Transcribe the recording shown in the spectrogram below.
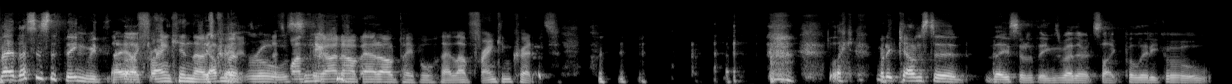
Man, that's just the thing with They like franking those government credits. rules. That's one thing I know about old people. They love franking credits. like when it comes to these sort of things, whether it's like political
